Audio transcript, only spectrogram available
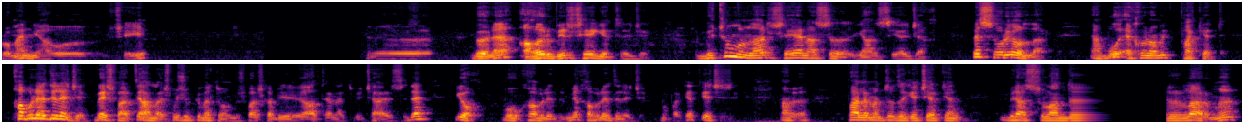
Romanya o şeyi e, böyle ağır bir şey getirecek. Bütün bunlar şeye nasıl yansıyacak? Ve soruyorlar. Yani bu ekonomik paket kabul edilecek. Beş parti anlaşmış, hükümet olmuş. Başka bir alternatifi çaresi de yok. Bu kabul edilmiyor, kabul edilecek. Bu paket geçecek. Ama parlamentoda geçerken biraz sulandı arttırırlar mı?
